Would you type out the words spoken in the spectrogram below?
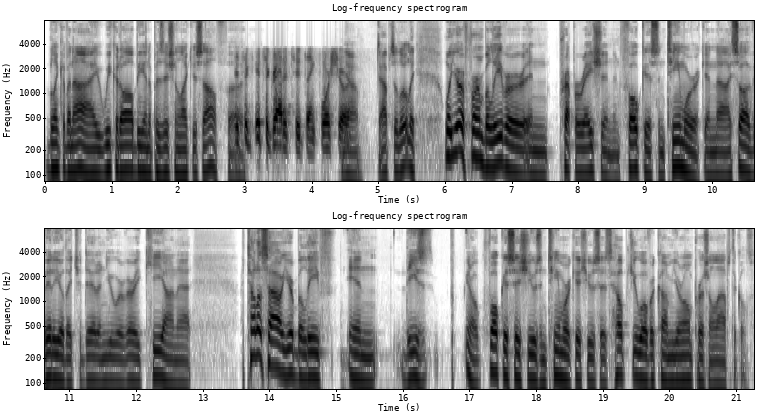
blink of an eye, we could all be in a position like yourself. Uh, it's a it's a gratitude thing for sure. Yeah. Absolutely. Well, you're a firm believer in preparation and focus and teamwork, and uh, I saw a video that you did, and you were very key on that. Tell us how your belief in these, you know, focus issues and teamwork issues has helped you overcome your own personal obstacles.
